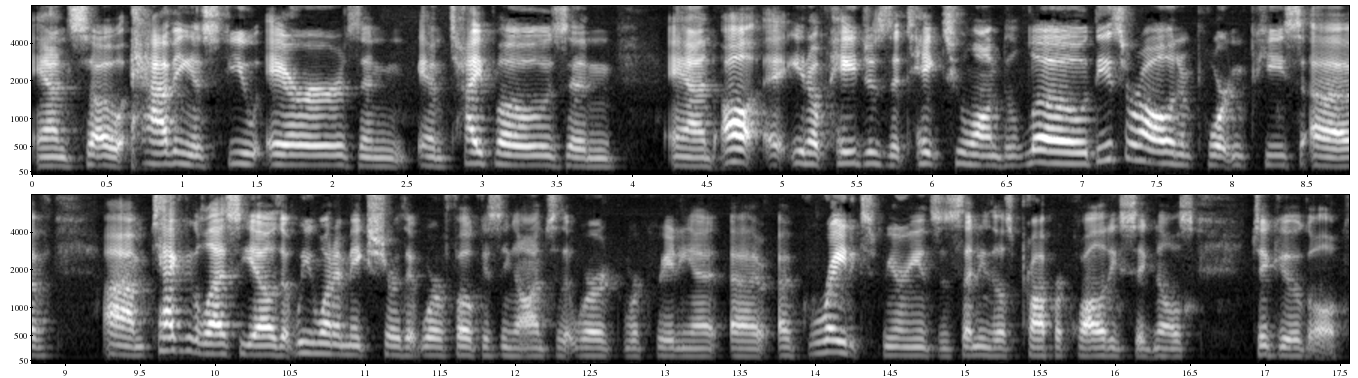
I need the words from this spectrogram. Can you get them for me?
And so having as few errors and, and typos and and all you know pages that take too long to load, these are all an important piece of um, technical SEO that we want to make sure that we're focusing on so that we're, we're creating a, a, a great experience and sending those proper quality signals to Google.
